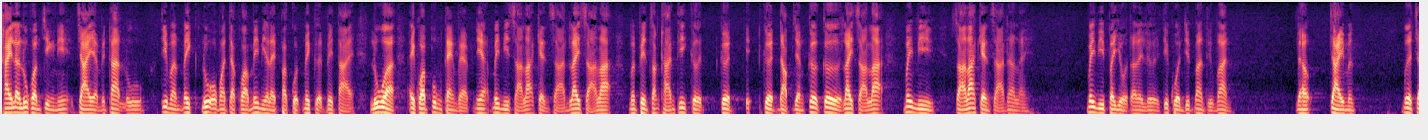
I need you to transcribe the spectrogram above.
ใครล้วรู้ความจริงนี้ ใจเป็นธาตุรู้ที่มันไม่รู้ออกมาจากความไม่มีอะไรปรากฏไม่เกิดไม่ตาย รู้ว่าไอ้ความปรุงแต่งแบบเนี้ยไม่มีสาระแก่นสารไร้สาระ มันเป็นสังขารที่เกิด เกิดเกิดดับอย่างเก้อเก้อไร้สาระไม่มีสาระแก่นสารอะไร ไม่มีประโยชน์อะไรเลย ที่ควรยึดบ้านถือบ้าน แล้วใจมันเมื่อใจ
